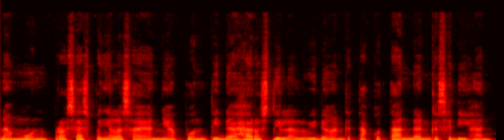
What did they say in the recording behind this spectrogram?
namun proses penyelesaiannya pun tidak harus dilalui dengan ketakutan dan kesedihan.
